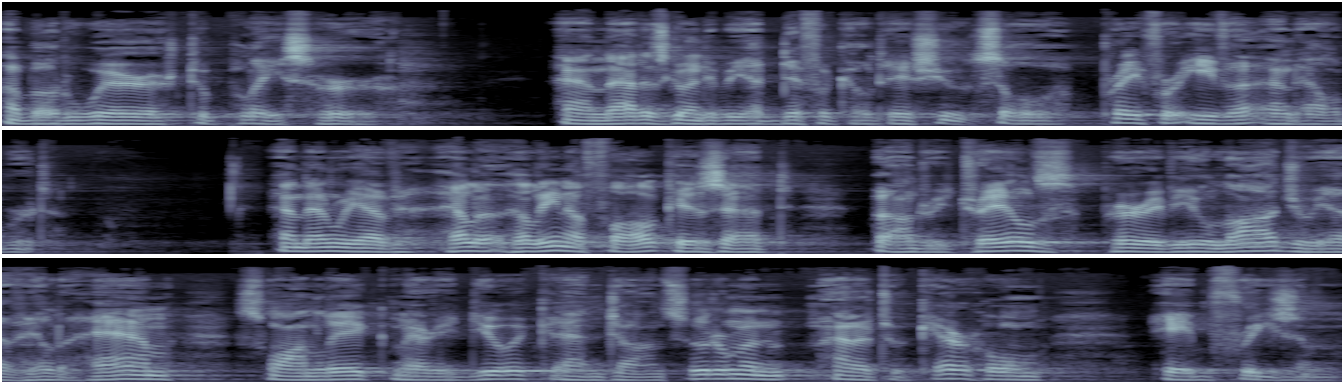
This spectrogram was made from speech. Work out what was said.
about where to place her. And that is going to be a difficult issue. So pray for Eva and Albert. And then we have Hel- Helena Falk is at Boundary Trails, Prairie View Lodge. We have Hilda Ham, Swan Lake, Mary Dewick, and John Suderman, Manitou Care Home, Abe Friesen.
